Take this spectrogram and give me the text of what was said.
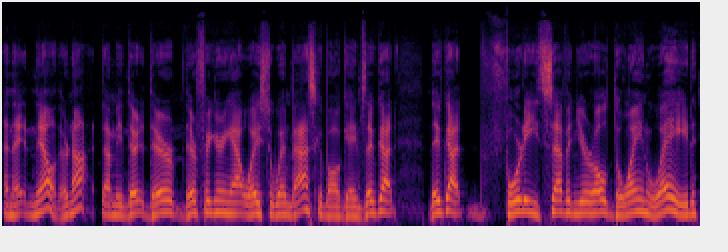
And they no, they're not. I mean, they're they're they're figuring out ways to win basketball games. They've got they've got 47-year-old Dwyane Wade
